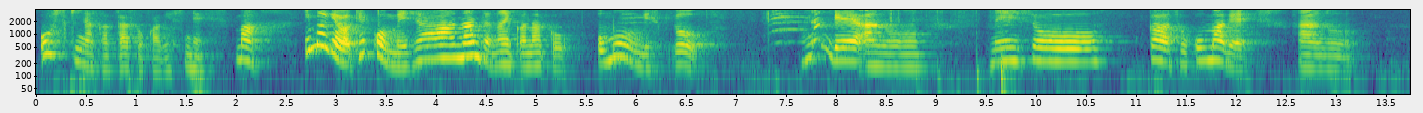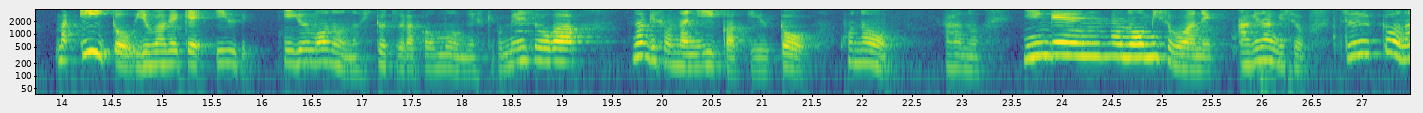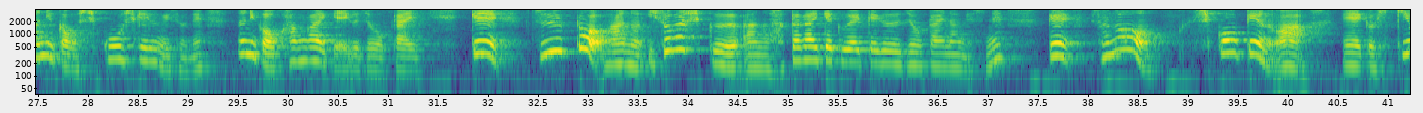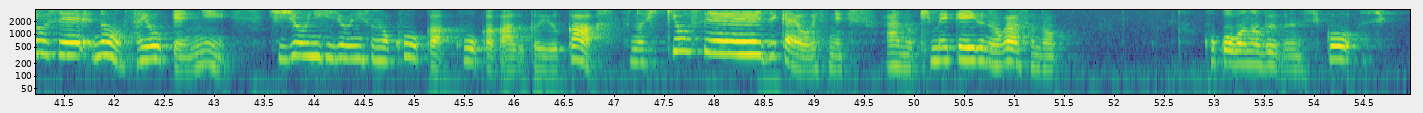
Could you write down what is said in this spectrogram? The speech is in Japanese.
を好きな方とかですね、まあ、今では結構メジャーなんじゃないかなと思うんですけど、なんで、あの、瞑想がそこまで、あの、まあ、いいと言われているいるものの一つだと思うんですけど瞑想がなんでそんなにいいかっていうとこのあの人間の脳みそはねあれなんですよ。ずっと何かを思考してるんですよね。何かを考えている状態でずっとあの忙しくあの働いてくれてる状態なんですね。でその思考っていうのは、えー、引き寄せの作用圏に非常に非常にその効果効果があるというかその引き寄せ自体をですねあの決めているのがその心の部分思考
